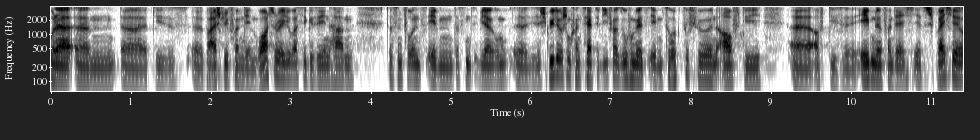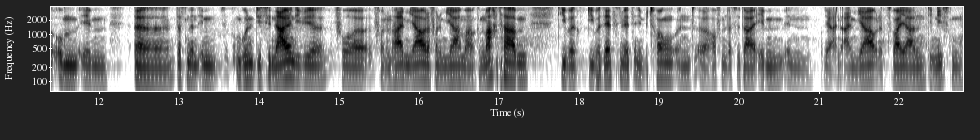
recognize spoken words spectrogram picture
Oder ähm, äh, dieses äh, Beispiel von dem Water Radio, was Sie gesehen haben, das sind für uns eben, das sind wiederum äh, diese spielerischen Konzepte, die versuchen wir jetzt eben zurückzuführen auf, die, äh, auf diese Ebene, von der ich jetzt spreche, um eben, äh, das sind dann eben im Grunde die Szenarien, die wir vor, vor einem halben Jahr oder vor einem Jahr mal gemacht haben, die, über, die übersetzen wir jetzt in den Beton und äh, hoffen, dass wir da eben in, ja, in einem Jahr oder zwei Jahren den nächsten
